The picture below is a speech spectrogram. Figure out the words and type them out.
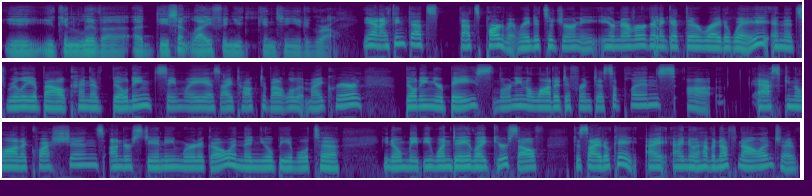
You you can live a, a decent life and you can continue to grow. Yeah, and I think that's that's part of it, right? It's a journey. You're never going to get there right away, and it's really about kind of building. Same way as I talked about a little bit my career, building your base, learning a lot of different disciplines, uh, asking a lot of questions, understanding where to go, and then you'll be able to, you know, maybe one day like yourself, decide, okay, I I know I have enough knowledge. I've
